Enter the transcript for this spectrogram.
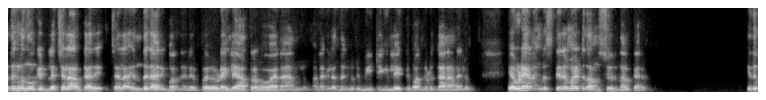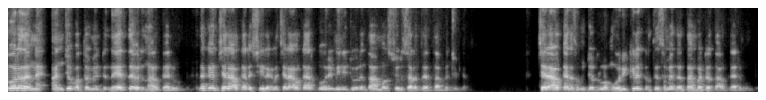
അപ്പൊ നിങ്ങൾ നോക്കിയിട്ടില്ല? ചില ആൾക്കാർ ചില എന്ത് കാര്യം പറഞ്ഞാലും ഇപ്പൊ എവിടെയെങ്കിലും യാത്ര പോകാനാണെങ്കിലും അല്ലെങ്കിൽ എന്തെങ്കിലും ഒരു മീറ്റിംഗിലേക്ക് പങ്കെടുക്കാനാണെങ്കിലും എവിടെയാണെങ്കിലും സ്ഥിരമായിട്ട് താമസിച്ചു വരുന്ന ആൾക്കാരുണ്ട്. ഇതുപോലെ തന്നെ അഞ്ചോ പത്തോ മിനിറ്റ് നേരത്തെ വരുന്ന ആൾക്കാരുണ്ട് ഇതൊക്കെ ചില ആൾക്കാരുടെ ശീലങ്ങൾ ചില ആൾക്കാർക്ക് ഒരു മിനിറ്റ് പോലും താമസിച്ച ഒരു സ്ഥലത്ത് എത്താൻ പറ്റില്ല. ചില ആൾക്കാരെ സംബന്ധിച്ചിടത്തോളം ഒരിക്കലും കൃത്യസമയത്ത് എത്താൻ പറ്റാത്ത ആൾക്കാരുമുണ്ട്.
